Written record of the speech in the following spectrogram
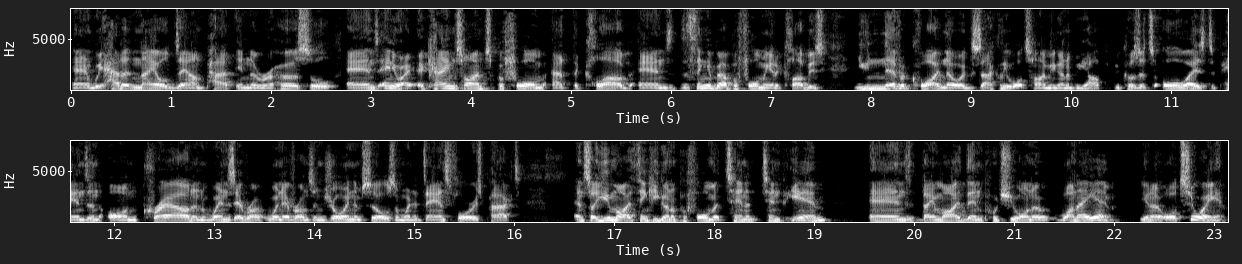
and we had it nailed down pat in the rehearsal. And anyway, it came time to perform at the club. And the thing about performing at a club is you never quite know exactly what time you're going to be up because it's always dependent on crowd and when's everyone, when everyone's enjoying themselves and when a dance floor is packed. And so you might think you're going to perform at 10, 10 p.m. and they might then put you on a 1 a.m., you know, or 2 a.m.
